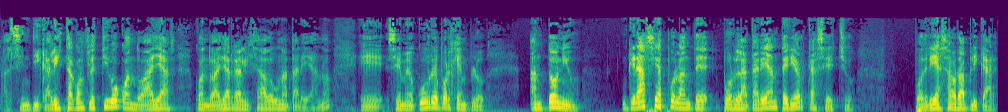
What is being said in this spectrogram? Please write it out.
al sindicalista conflictivo cuando hayas, cuando hayas realizado una tarea, ¿no? Eh, se me ocurre, por ejemplo, Antonio, gracias por la, ante, por la tarea anterior que has hecho. Podrías ahora aplicar,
